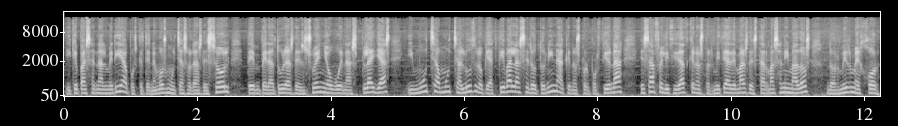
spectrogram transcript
¿Y qué pasa en Almería? Pues que tenemos muchas horas de sol, temperaturas de ensueño, buenas playas y mucha, mucha luz, lo que activa la serotonina que nos proporciona esa felicidad que nos permite, además de estar más animados, dormir mejor.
